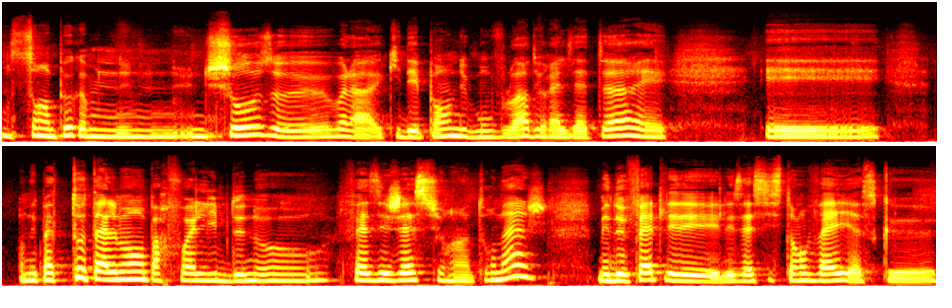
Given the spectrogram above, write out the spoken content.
on se sent un peu comme une, chose voilà, qui dépend du bon vouloir du réalisateur et. N'est pas totalement parfois libre de nos faits et gestes sur un tournage, mais de fait, les, assistants veillent à ce que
